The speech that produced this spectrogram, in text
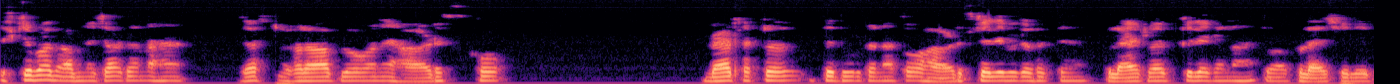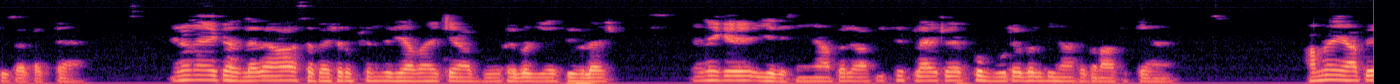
اس کے بعد آپ نے کیا کرنا ہے؟ جسٹ اگر آپ لوگوں نے ہارڈ ڈسک کو بیڈ سیکٹر سے دور کرنا ہے تو ہارڈ ڈسک کے لیے بھی کر سکتے ہیں۔ فلیش ڈرائیو کے لیے کرنا ہے تو آپ فلیش کے لیے بھی کر سکتے ہیں۔ انہوں نے ایک علیحدہ اسپیشل آپشن بھی دیا ہوا ہے کہ آپ bootable U S B flash یعنی کہ یہ دیکھیں یہاں پر آپ اسی فلیش ڈرائیو کو بوٹیبل بھی یہاں سے بنا سکتے ہیں۔ ہم نے یہاں پہ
